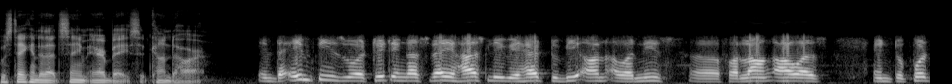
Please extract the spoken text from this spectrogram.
was taken to that same airbase at Kandahar. If the MPs were treating us very harshly, we had to be on our knees uh, for long hours and to put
